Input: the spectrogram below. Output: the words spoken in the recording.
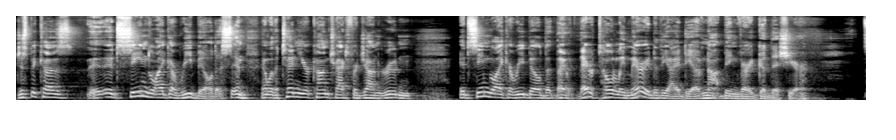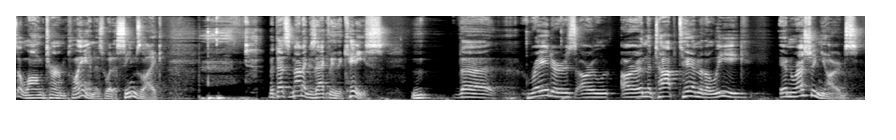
just because it seemed like a rebuild. And, and with a 10 year contract for Jon Gruden, it seemed like a rebuild that they, they're totally married to the idea of not being very good this year. It's a long term plan, is what it seems like. But that's not exactly the case the Raiders are are in the top 10 of the league in rushing yards.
